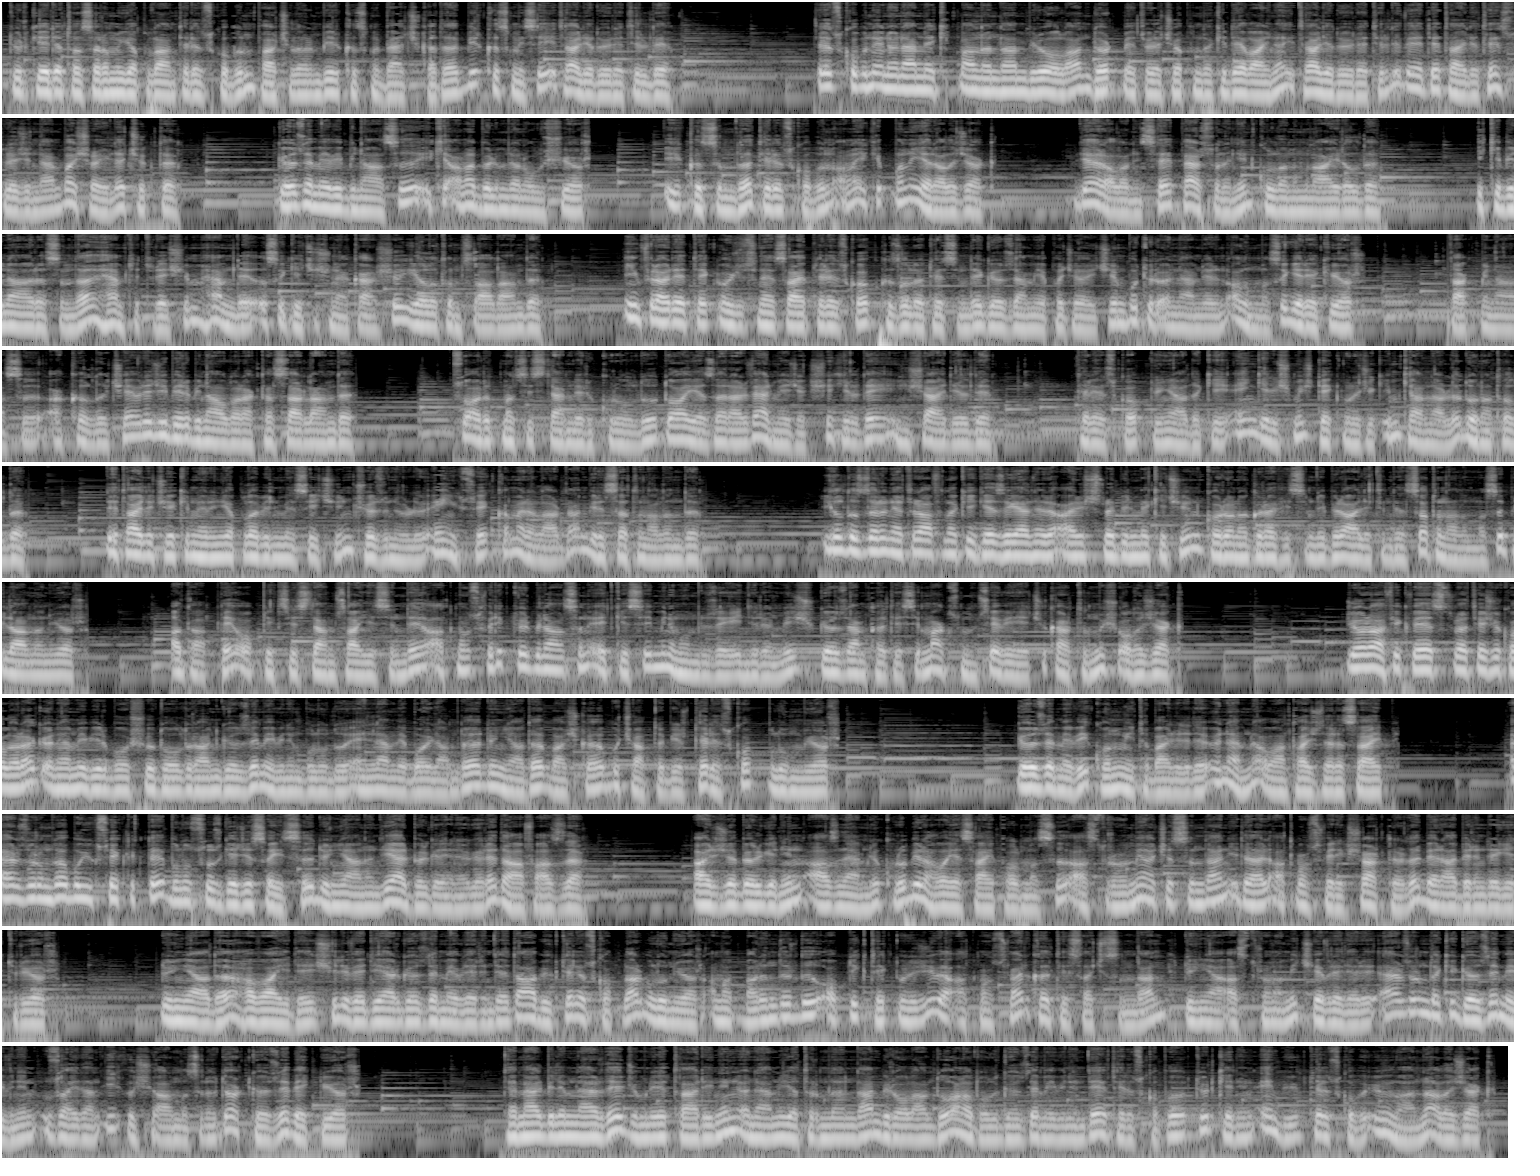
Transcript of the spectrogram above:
Türkiye'de tasarımı yapılan teleskobun parçaların bir kısmı Belçika'da, bir kısmı ise İtalya'da üretildi. Teleskobun en önemli ekipmanlarından biri olan 4 metre çapındaki dev ayna İtalya'da üretildi ve detaylı test sürecinden başarıyla çıktı. Gözlemevi binası iki ana bölümden oluşuyor. İlk kısımda teleskobun ana ekipmanı yer alacak. Diğer alan ise personelin kullanımına ayrıldı. İki bina arasında hem titreşim hem de ısı geçişine karşı yalıtım sağlandı. İnfrared teknolojisine sahip teleskop kızılötesinde gözlem yapacağı için bu tür önlemlerin alınması gerekiyor. DAK binası akıllı, çevreci bir bina olarak tasarlandı. Su arıtma sistemleri kuruldu, doğaya zarar vermeyecek şekilde inşa edildi. Teleskop dünyadaki en gelişmiş teknolojik imkanlarla donatıldı. Detaylı çekimlerin yapılabilmesi için çözünürlüğü en yüksek kameralardan biri satın alındı. Yıldızların etrafındaki gezegenleri ayrıştırabilmek için koronograf isimli bir aletinde satın alınması planlanıyor. Adapte optik sistem sayesinde atmosferik türbülansın etkisi minimum düzeye indirilmiş, gözlem kalitesi maksimum seviyeye çıkartılmış olacak. Coğrafik ve stratejik olarak önemli bir boşluğu dolduran gözlem evinin bulunduğu enlem ve boylamda dünyada başka bu çapta bir teleskop bulunmuyor. Gözlem evi konum itibariyle de önemli avantajlara sahip. Erzurum'da bu yükseklikte bulutsuz gece sayısı dünyanın diğer bölgelerine göre daha fazla. Ayrıca bölgenin az nemli kuru bir havaya sahip olması astronomi açısından ideal atmosferik şartları da beraberinde getiriyor. Dünyada, Hawaii'de, Şili ve diğer gözlem evlerinde daha büyük teleskoplar bulunuyor ama barındırdığı optik teknoloji ve atmosfer kalitesi açısından dünya astronomi çevreleri Erzurum'daki gözlem evinin uzaydan ilk ışığı almasını dört gözle bekliyor. Temel bilimlerde Cumhuriyet tarihinin önemli yatırımlarından biri olan Doğu Anadolu Gözlem Evi'nin dev teleskopu Türkiye'nin en büyük teleskobu ünvanını alacak.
